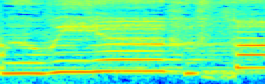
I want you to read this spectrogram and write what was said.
Will we ever find?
